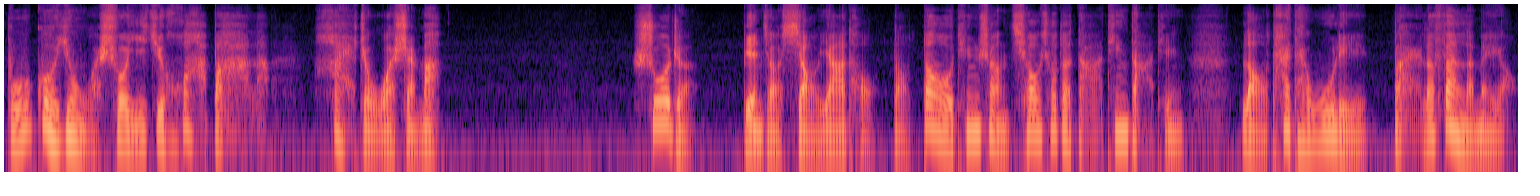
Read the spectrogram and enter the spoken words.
不过用我说一句话罢了，害着我什么？”说着。便叫小丫头到道厅上悄悄地打听打听，老太太屋里摆了饭了没有。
